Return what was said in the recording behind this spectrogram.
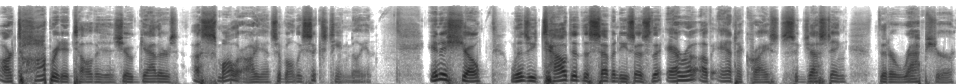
our top rated television show gathers a smaller audience of only 16 million. In his show, Lindsey touted the 70s as the era of Antichrist, suggesting that a rapture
